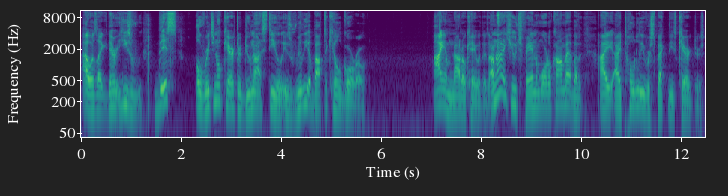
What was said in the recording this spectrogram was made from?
I was like, there. He's this original character, Do Not Steal, is really about to kill Goro I am not okay with this. I'm not a huge fan of Mortal Kombat, but I I totally respect these characters.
